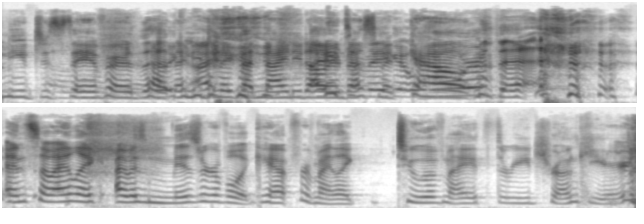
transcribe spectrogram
need to save her that. I need to make that $90 investment count worth it. and so I like I was miserable at camp for my like two of my three trunk years.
